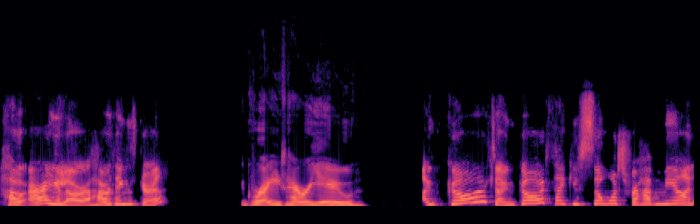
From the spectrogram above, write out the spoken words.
How are you, Laura? How are things, girl? Great. How are you? I'm good. I'm good. Thank you so much for having me on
